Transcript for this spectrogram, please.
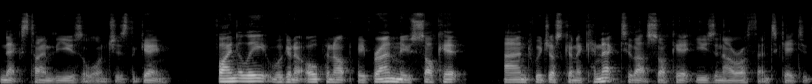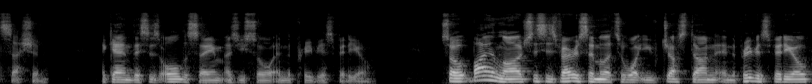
next time the user launches the game. Finally, we're going to open up a brand new socket and we're just going to connect to that socket using our authenticated session. Again, this is all the same as you saw in the previous video. So by and large, this is very similar to what you've just done in the previous video.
